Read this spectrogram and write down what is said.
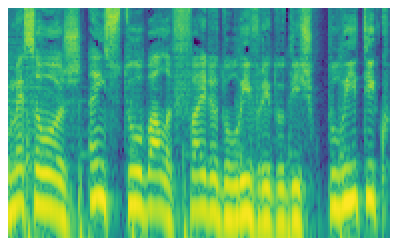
Começa hoje em Setúbal a Feira do Livro e do Disco Político.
